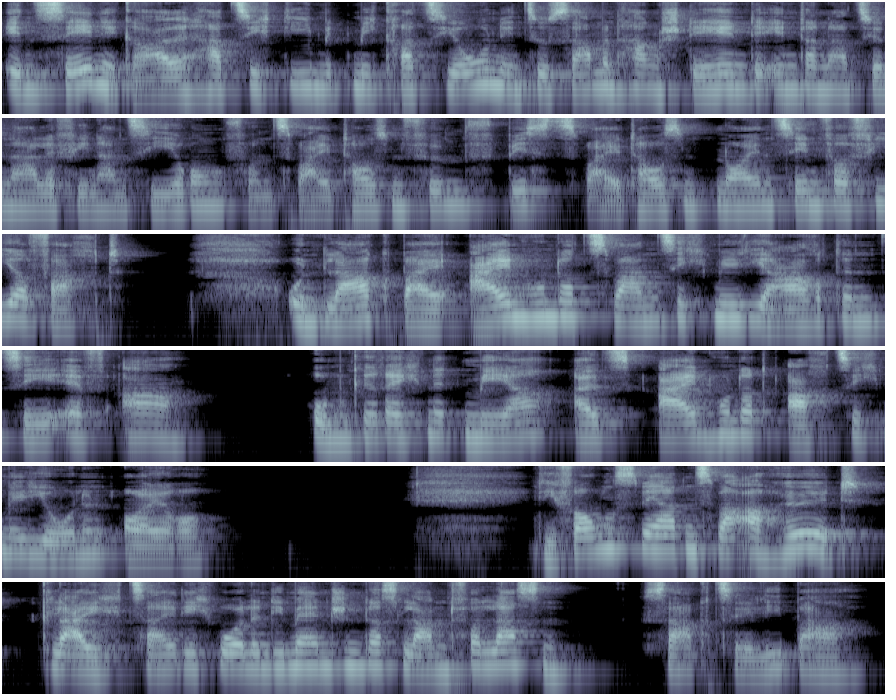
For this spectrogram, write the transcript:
In Senegal hat sich die mit Migration in Zusammenhang stehende internationale Finanzierung von 2005 bis 2019 vervierfacht und lag bei 120 Milliarden CFA umgerechnet mehr als 180 Millionen Euro. Die Fonds werden zwar erhöht, gleichzeitig wollen die Menschen das Land verlassen, sagt Celibar.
